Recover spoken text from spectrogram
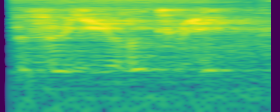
Veuillez reculer.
